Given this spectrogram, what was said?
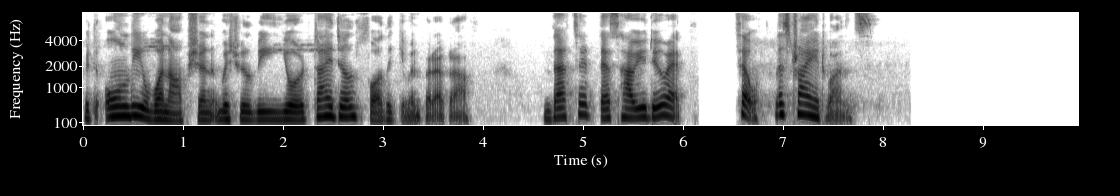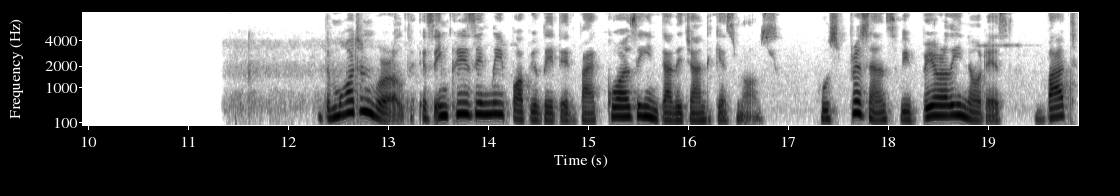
with only one option which will be your title for the given paragraph. That's it. That's how you do it. So let's try it once. The modern world is increasingly populated by quasi-intelligent gizmos, whose presence we barely notice but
